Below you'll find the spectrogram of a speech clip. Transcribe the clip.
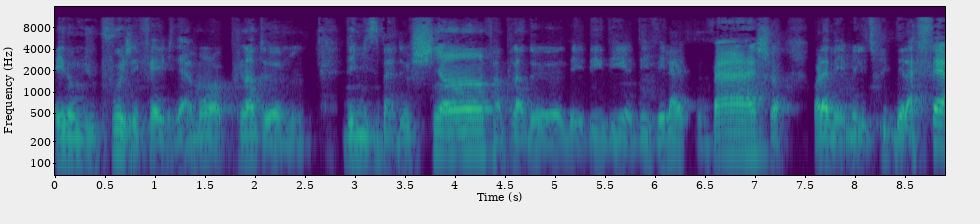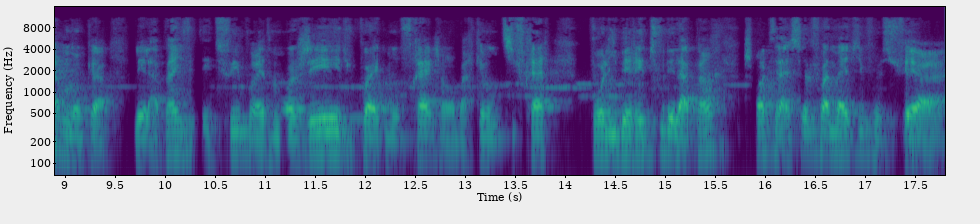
Et donc, du coup, j'ai fait évidemment plein de, des mises bas de chiens, enfin, plein de, des, des, des, des vélages de vaches, voilà, mais, mais les trucs de la ferme. Donc, euh, les lapins, ils étaient tués pour être mangés. Du coup, avec mon frère, j'ai embarqué mon petit frère pour libérer tous les lapins. Je crois que c'est la seule fois de ma vie que je me suis fait... Euh,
